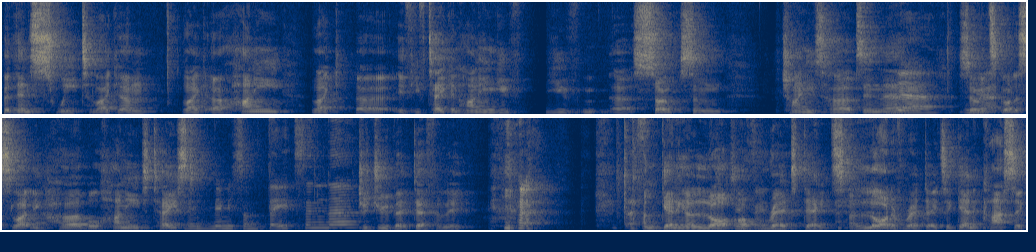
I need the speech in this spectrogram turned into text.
but then sweet, like um, like a honey. Like uh, if you've taken honey and you've you've uh, soaked some Chinese herbs in there. Yeah, So yeah. it's got a slightly herbal honeyed taste. Maybe, some dates in there. Jujube, definitely. yeah. I'm getting a lot What of red dates, a lot of red dates. Again, classic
